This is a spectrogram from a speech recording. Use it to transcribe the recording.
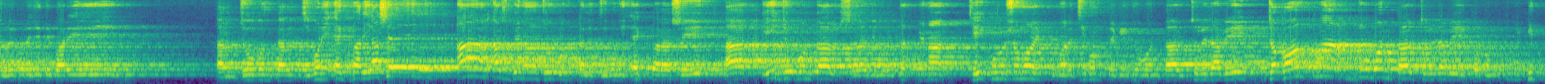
ঝরে পড়ে যেতে পারে। কারণ যৌবন কাল জীবনে একবারই আসে, আর আসবে না যৌবন কাল জীবনে একবার আসে, আর এই যৌবন কাল সারা জীবন থাকবে না। যেই কোনো সময় তোমার জীবন থেকে যৌবন কাল চলে যাবে। যখন তোমার যৌবন কাল চলে যাবে, তখন তুমি বৃদ্ধ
